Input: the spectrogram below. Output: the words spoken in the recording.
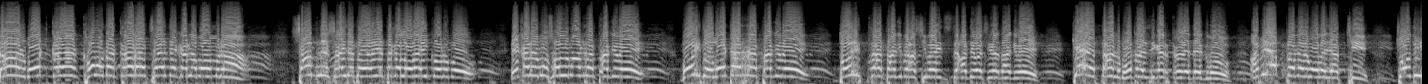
তার ভোট করার ক্ষমতা কার আছে দেখে নেব আমরা। সামনে সাইডে দাঁড়িয়ে থেকে লড়াই করব। এখানে মুসলমানরা থাকবে, বৈধ ভোটাররা থাকবে দলিতরা থাকবে আদিবাসীরা থাকবে। কে তার ভোটাধিকার করে দেখব? আমি আপনাদের বলে যাচ্ছি, যদি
